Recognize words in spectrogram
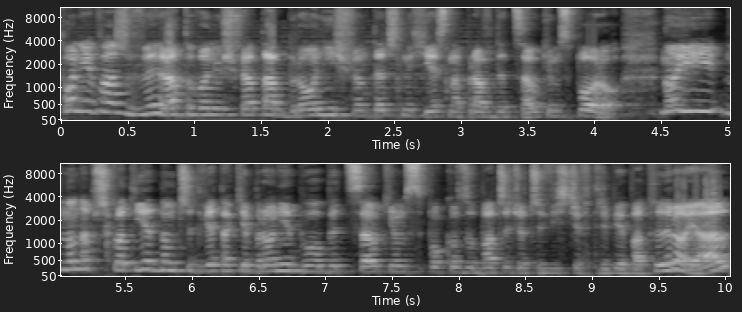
ponieważ w ratowaniu świata broni świątecznych jest naprawdę całkiem sporo. No i no na przykład jedną czy dwie takie bronie byłoby całkiem spoko zobaczyć oczywiście w trybie Battle Royale.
